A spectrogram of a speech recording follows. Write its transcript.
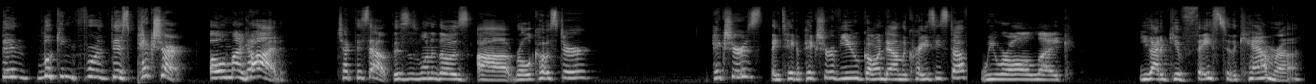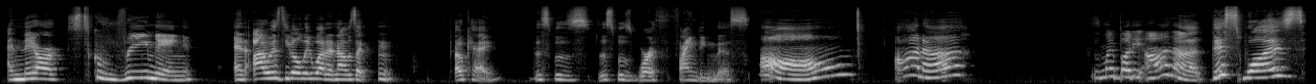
been looking for this picture! Oh my god! Check this out. This is one of those uh, roller coaster pictures. They take a picture of you going down the crazy stuff. We were all like, you gotta give face to the camera. And they are screaming. And I was the only one, and I was like, mm, okay, this was this was worth finding this. Aww, Anna. This is my buddy Anna. This was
